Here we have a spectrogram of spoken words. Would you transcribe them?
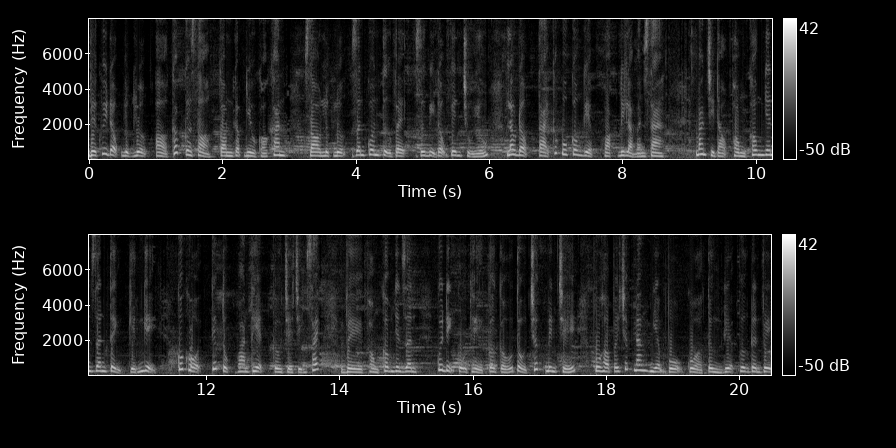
Việc huy động lực lượng ở cấp cơ sở còn gặp nhiều khó khăn do lực lượng dân quân tự vệ dư bị động viên chủ yếu lao động tại các khu công nghiệp hoặc đi làm ăn xa. Ban chỉ đạo phòng không nhân dân tỉnh kiến nghị Quốc hội tiếp tục hoàn thiện cơ chế chính sách về phòng không nhân dân, quy định cụ thể cơ cấu tổ chức biên chế phù hợp với chức năng nhiệm vụ của từng địa phương đơn vị,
